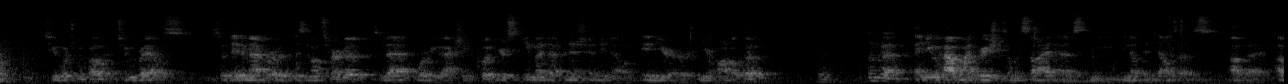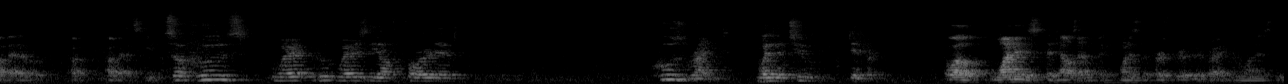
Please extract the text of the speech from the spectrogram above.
to what you call it to Rails. So data mapper is an alternative to that, where you actually put your schema definition, you know, in your in your model code, Okay. and you have migrations on the side as the you know the deltas of that of that of, of that schema. So who's, where, who, where's the authoritative, who's right when the two differ? Well, one is the delta, like one is the first derivative, right, and one is the,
